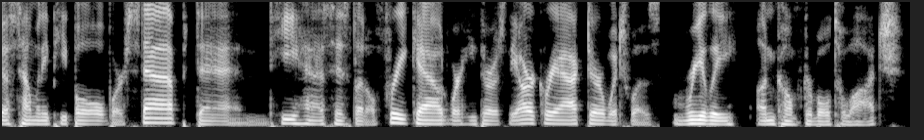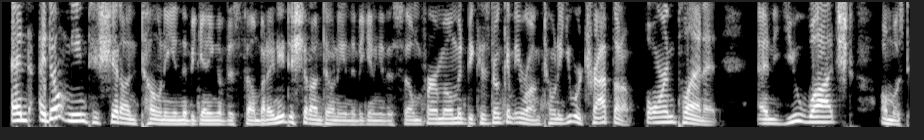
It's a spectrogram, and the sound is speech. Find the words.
just how many people were snapped, and he has his little freak out where he throws the arc reactor, which was really uncomfortable to watch. And I don't mean to shit on Tony in the beginning of this film, but I need to shit on Tony in the beginning of this film for a moment because don't get me wrong, Tony, you were trapped on a foreign planet and you watched almost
